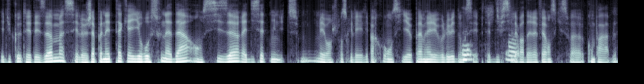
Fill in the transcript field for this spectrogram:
Et du côté des hommes, c'est le japonais Takahiro Tsunada en 6 h et 17 minutes. Mais bon, je pense que les, parcours ont aussi euh, pas mal évolué, donc c'est peut-être difficile d'avoir des références qui soient comparables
